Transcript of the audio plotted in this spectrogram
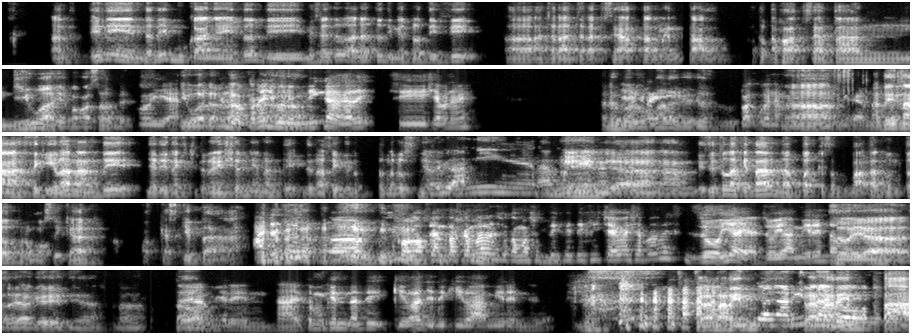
ini tadi bukanya itu di biasanya tuh ada tuh di Metro TV eh, acara-acara kesehatan mental atau apa kesehatan jiwa ya kalau nggak salah deh. Oh iya. Jiwa dan dokternya juga udah meninggal kali. Si siapa namanya? Aduh, gue Yang lupa lagi itu. Lupa gue namanya. Nah, Meninggal nanti nah si Kila nanti jadi next generation-nya nanti generasi penerusnya. Aduh, amin. Amin. Amin Amin. ya. Nah, di situlah kita dapat kesempatan untuk promosikan podcast kita. Ada tuh uh, psikolog yang terkenal yang suka masuk TV-TV cewek siapa namanya? Zoya ya, Zoya Amirin tau? Zoya, Zoya Green ya. Nah, Zoya. Amirin. Nah itu mungkin nanti Kila jadi Kila Amirin. Kila Narin, Jangan Kila. Narinta.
